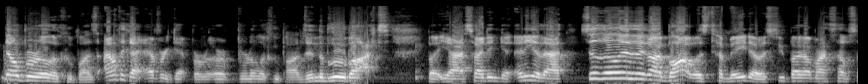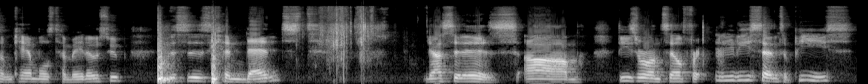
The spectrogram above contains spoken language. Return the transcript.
No Barilla coupons. I don't think I ever get Bar Barilla coupons in the blue box. But yeah, so I didn't get any of that. So the only thing I bought was tomato soup. I got myself some Campbell's tomato soup. This is condensed. Yes, it is. Um, these are on sale for 80 cents a piece.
